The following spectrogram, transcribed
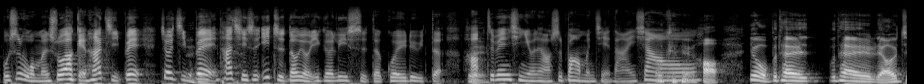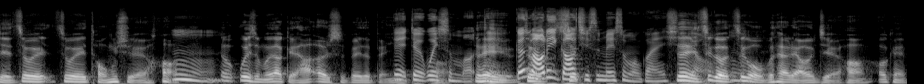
不是我们说要给他几倍就几倍，它其实一直都有一个历史的规律的。好，这边请尤老师帮我们解答一下哦。Okay, 好，因为我不太不太了解这位这位同学哈，嗯，那为什么要给他二十倍的本益？对对，为什么？对，跟毛利高其实没什么关系。对，这个。这个我不太了解哈，OK，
